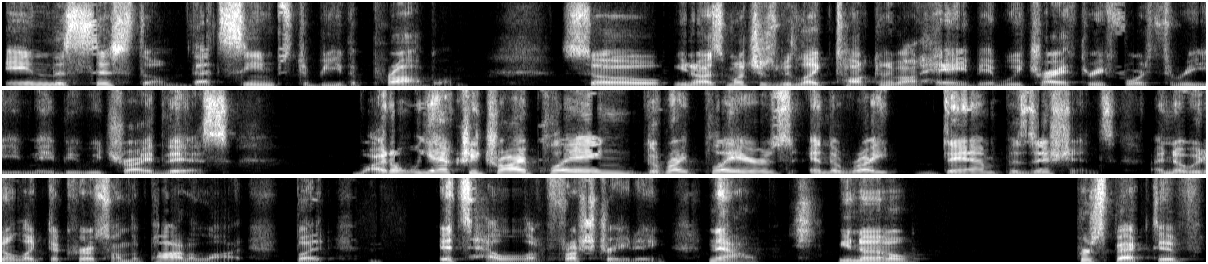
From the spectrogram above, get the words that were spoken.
in the system that seems to be the problem. So, you know, as much as we like talking about, hey, maybe we try a three four three, maybe we try this. Why don't we actually try playing the right players in the right damn positions? I know we don't like to curse on the pot a lot, but it's hella frustrating. Now, you know, perspective,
